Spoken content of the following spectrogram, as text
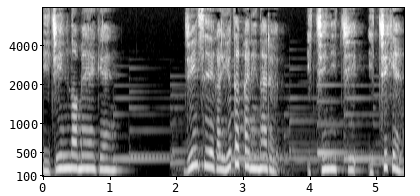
偉人の名言、人生が豊かになる、一日一元。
